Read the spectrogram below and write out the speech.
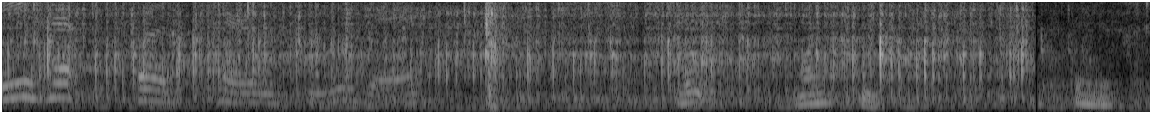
Any Hexbug can do this. Oh, one scoop. This thing is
